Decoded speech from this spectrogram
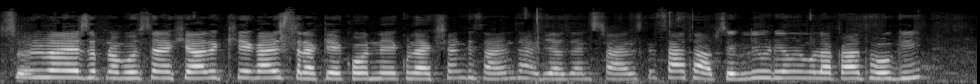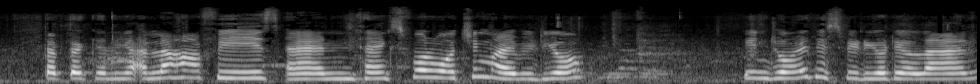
सो so, अपना बहुत सारा ख्याल रखिएगा। इस तरह के एक और नए collection design ideas and styles के साथ आपसे अगली वीडियो में मुलाकात होगी। तब तक के लिए अल्लाह हाफिज़ and thanks for watching my video enjoy this video till then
